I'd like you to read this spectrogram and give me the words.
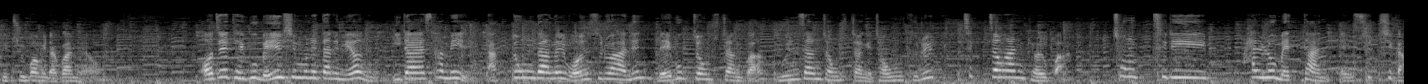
그 주범이라고 하네요. 어제 대구 매일신문에 따르면 이달 3일 낙동강을 원수로 하는 매곡 정수장과 문산 정수장의 정수를 측정한 결과 총 트리 할로메탄의 수치가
